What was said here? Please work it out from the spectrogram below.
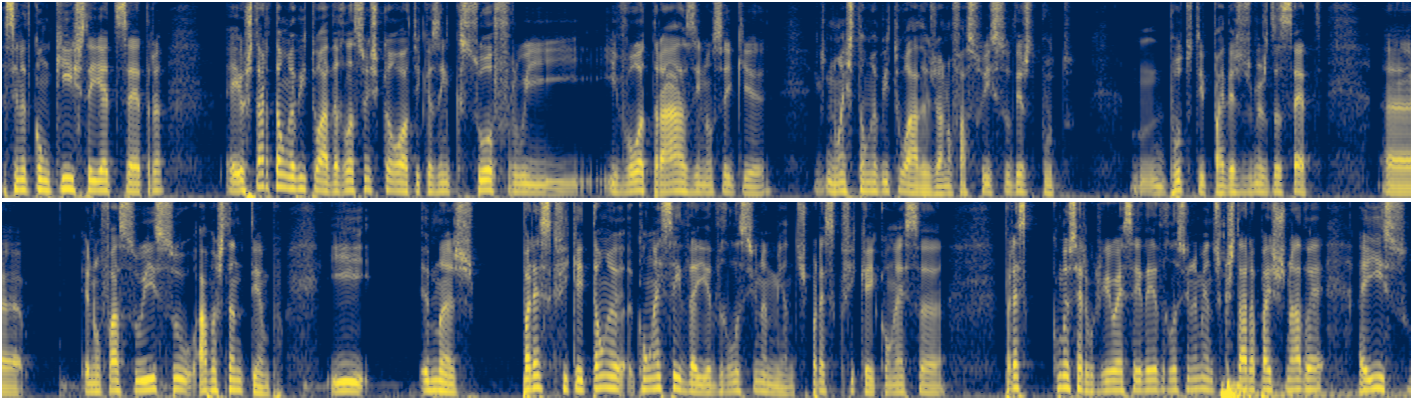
a cena de conquista e etc. É eu estar tão habituado a relações caóticas em que sofro e, e vou atrás e não sei o quê. Não és tão habituado, eu já não faço isso desde puto. Puto, tipo, pai, desde os meus 17. Uh, eu não faço isso há bastante tempo. E, mas parece que fiquei tão com essa ideia de relacionamentos, parece que fiquei com essa. Parece que o meu cérebro criou essa ideia de relacionamentos, que estar apaixonado é, é isso.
